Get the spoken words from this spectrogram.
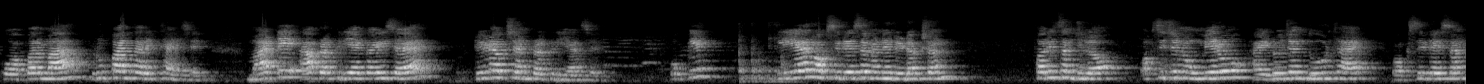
કોપરમાં રૂપાંતરિત થાય છે. માટે આ પ્રક્રિયા કઈ છે? રિડક્શન પ્રક્રિયા છે. ઓકે? ક્લિયર ઓક્સિડેશન અને રિડક્શન? ફરી સમજી લો. ઓક્સિજનનો ઉમેરો, હાઇડ્રોજન દૂર થાય, ઓક્સિડેશન,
